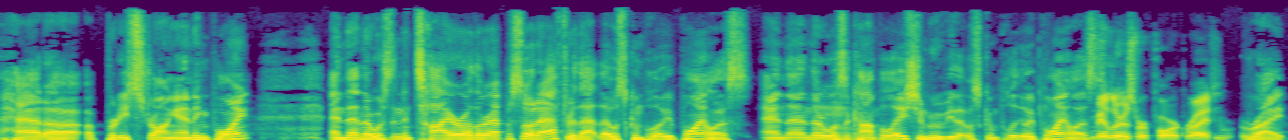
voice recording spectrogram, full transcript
had a, a pretty strong ending point. And then there was an entire other episode after that that was completely pointless. And then there was a Hmm. compilation movie that was completely pointless. Miller's Report, right? Right.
